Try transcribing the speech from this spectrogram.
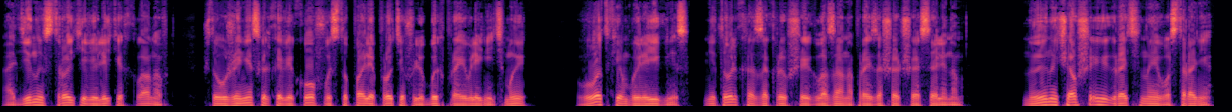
Один из тройки великих кланов, что уже несколько веков выступали против любых проявлений тьмы, вот кем были Игнис, не только закрывшие глаза на произошедшее с Эллином, но и начавшие играть на его стороне.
